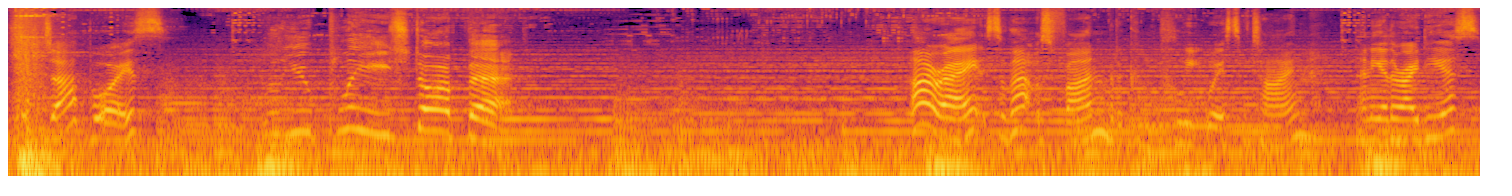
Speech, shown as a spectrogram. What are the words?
Good job, boys. Will you please stop that? Alright, so that was fun, but a complete waste of time. Any other ideas?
